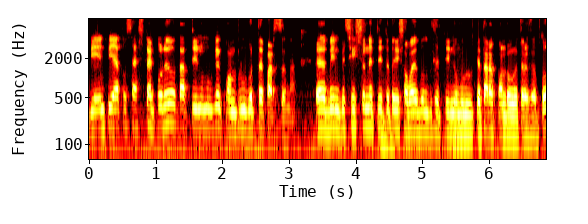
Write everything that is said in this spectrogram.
বিএনপি এত চেষ্টা করেও তার তৃণমূলকে কন্ট্রোল করতে পারছে না। বিএনপি শীর্ষ নেতৃত্ব থেকে সবাই বলতেছে তৃণমূলকে তারা কন্ট্রোল করতে পারছে তো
